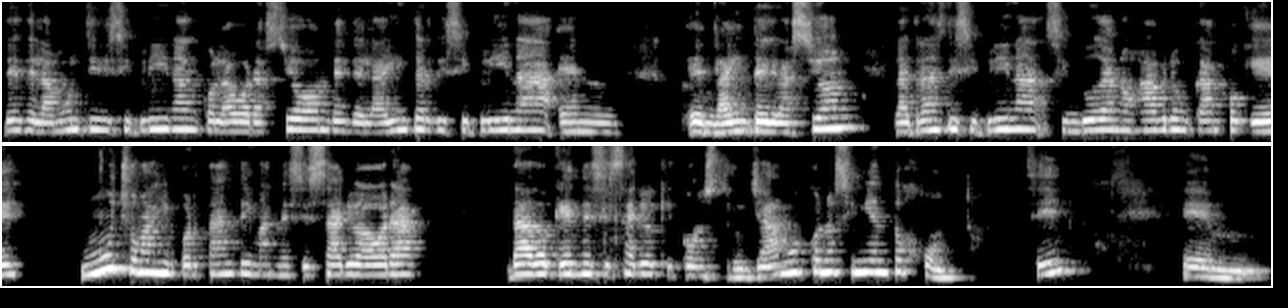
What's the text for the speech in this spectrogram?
desde la multidisciplina en colaboración, desde la interdisciplina en, la integración, la transdisciplina sin duda nos abre un campo que es mucho más importante y más necesario ahora, dado que es necesario que construyamos conocimiento juntos. ¿sí? Em,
